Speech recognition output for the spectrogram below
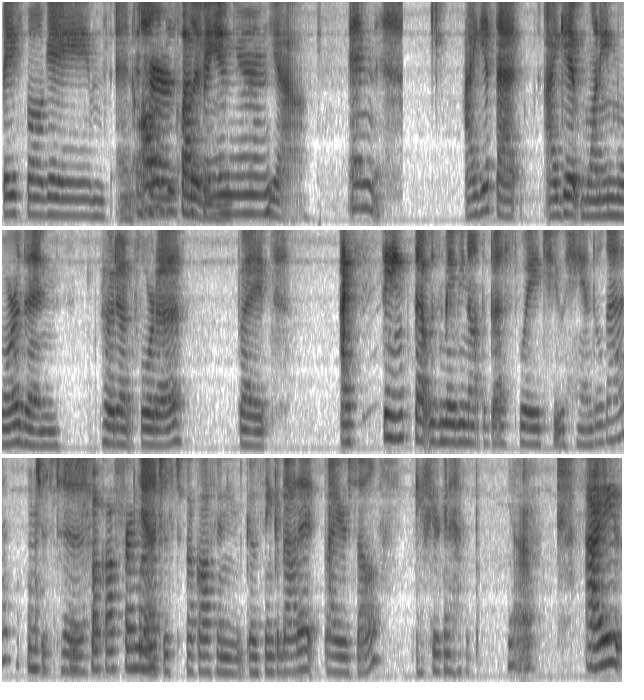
baseball games and, And all of this class living. reunion. Yeah. And I get that. I get wanting more than Podunk, Florida, but I think that was maybe not the best way to handle that. Mm, just to Just fuck off for a month. yeah, just fuck off and go think about it by yourself if you're gonna have a Yeah. I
